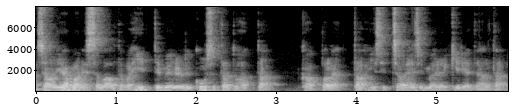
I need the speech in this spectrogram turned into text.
Se on Japanissa valtava hitti, myynyt yli 600 000 kappaletta ja sitten se on ensimmäinen kirja täältä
